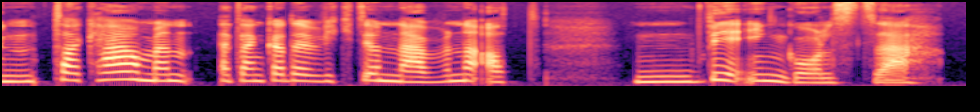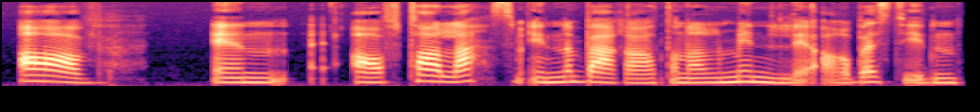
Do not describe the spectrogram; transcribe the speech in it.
unntak her, men jeg tenker det er viktig å nevne at ved inngåelse av en avtale som innebærer at den alminnelige arbeidstiden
